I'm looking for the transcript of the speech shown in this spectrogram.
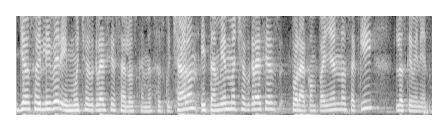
Yo soy Liber y muchas gracias a los que nos escucharon y también muchas gracias por acompañarnos aquí, los que vinieron.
